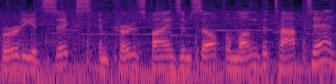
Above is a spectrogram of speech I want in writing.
birdie at six, and Curtis finds himself among the top 10.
